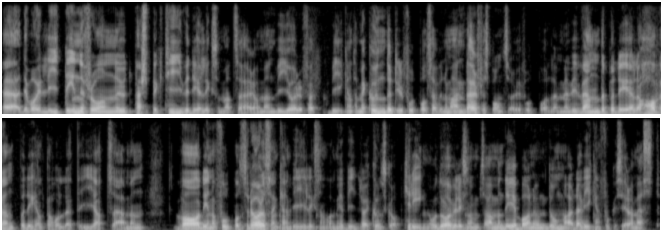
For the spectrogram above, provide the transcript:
Eh, det var ju lite inifrån ut perspektiv i det liksom att så här, ja, men vi gör det för att vi kan ta med kunder till fotbollsevenemang, därför sponsrar vi fotbollen. Men vi vände på det, eller har vänt på det helt och hållet i att så här, men vad inom fotbollsrörelsen kan vi liksom vara med och bidra i kunskap kring? Och då har vi liksom så ja men det är barn och ungdomar där vi kan fokusera mest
